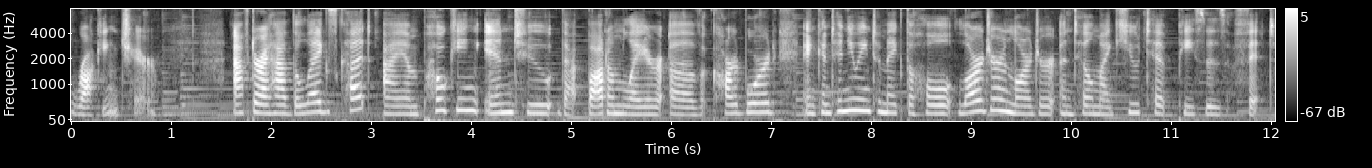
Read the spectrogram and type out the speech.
rocking chair. After I have the legs cut, I am poking into that bottom layer of cardboard and continuing to make the hole larger and larger until my Q-tip pieces fit.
